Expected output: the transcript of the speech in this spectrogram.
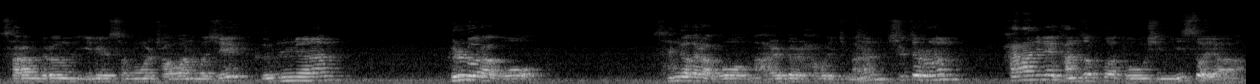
사람들은 일의 성공을 좌우하는 것이 근면한 근로라고 생각을 하고 말들 하고 있지만은 실제로는 하나님의 간섭과 도우심이 있어야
